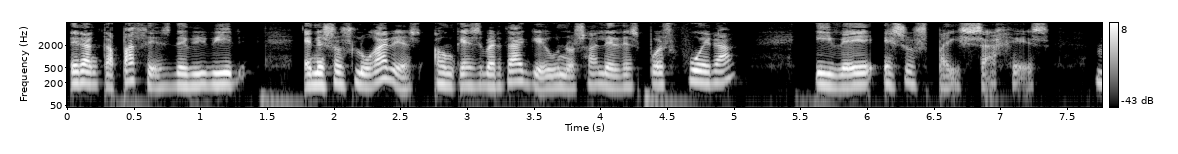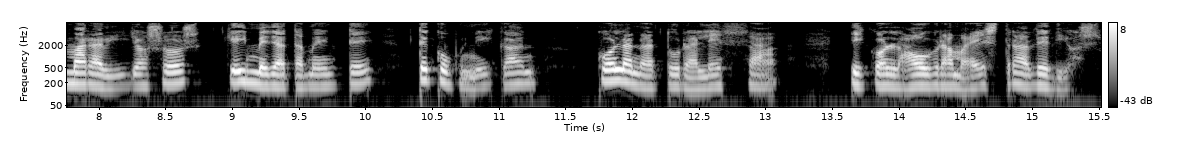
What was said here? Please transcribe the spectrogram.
eran capaces de vivir en esos lugares, aunque es verdad que uno sale después fuera y ve esos paisajes maravillosos que inmediatamente te comunican con la naturaleza y con la obra maestra de Dios.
